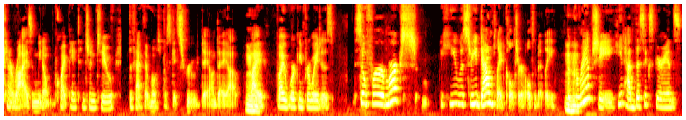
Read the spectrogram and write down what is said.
can arise and we don't quite pay attention to the fact that most of us get screwed day on day out Mhm. by by working for wages. So for Marx, he was so he downplayed culture ultimately. But Mhm. Gramsci, he'd had this experience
